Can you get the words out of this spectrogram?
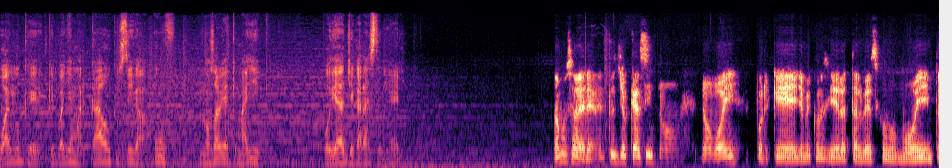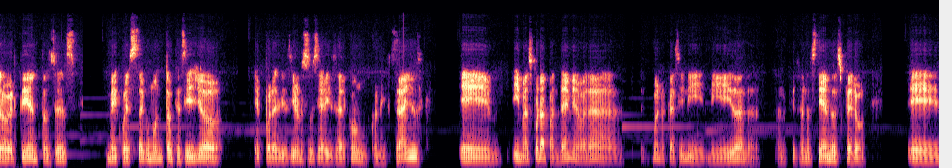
o algo que, que, lo haya marcado? Que usted diga, uff, no sabía que Magic podía llegar a este nivel. Vamos a ver, eventos yo casi no, no voy porque yo me considero tal vez como muy introvertido, entonces me cuesta como un toquecillo, eh, por así decirlo, socializar con, con extraños. Eh, y más por la pandemia, ahora, bueno, casi ni, ni he ido a, a, lo que son las tiendas, pero eh,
